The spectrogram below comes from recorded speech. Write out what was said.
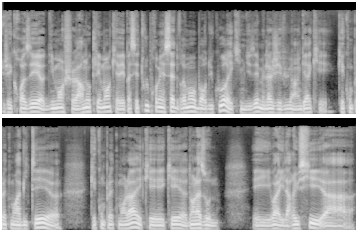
j'ai croisé euh, dimanche Arnaud Clément qui avait passé tout le premier set vraiment au bord du cours et qui me disait Mais là, j'ai vu un gars qui est, qui est complètement habité, qui est complètement là et qui est, qui est dans la zone. Et voilà, il a réussi à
